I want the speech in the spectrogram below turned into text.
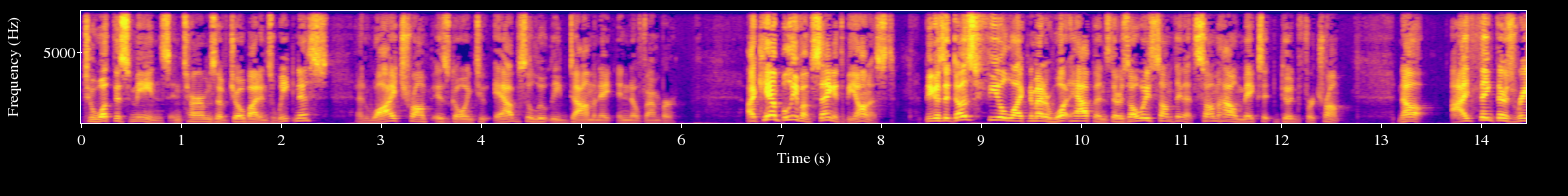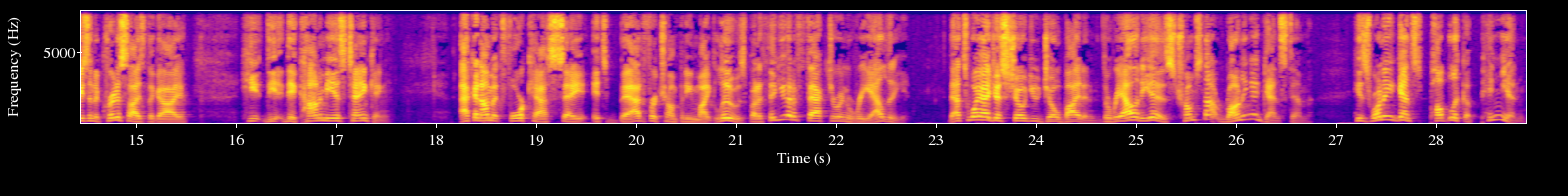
to what this means in terms of Joe Biden's weakness and why Trump is going to absolutely dominate in November. I can't believe I'm saying it, to be honest, because it does feel like no matter what happens, there's always something that somehow makes it good for Trump. Now, I think there's reason to criticize the guy. He, the, the economy is tanking. Economic forecasts say it's bad for Trump and he might lose, but I think you got to factor in reality. That's why I just showed you Joe Biden. The reality is, Trump's not running against him. He's running against public opinion,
